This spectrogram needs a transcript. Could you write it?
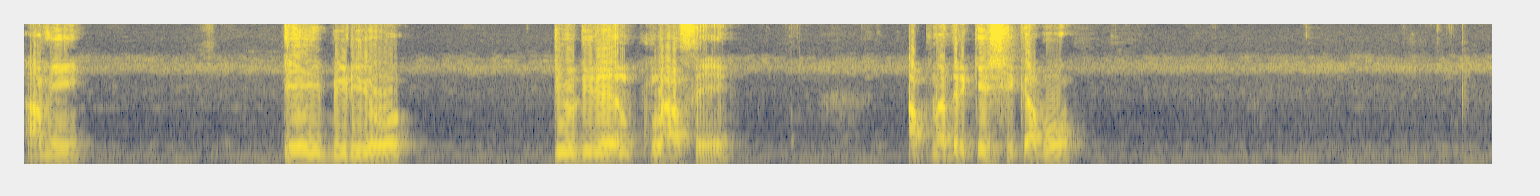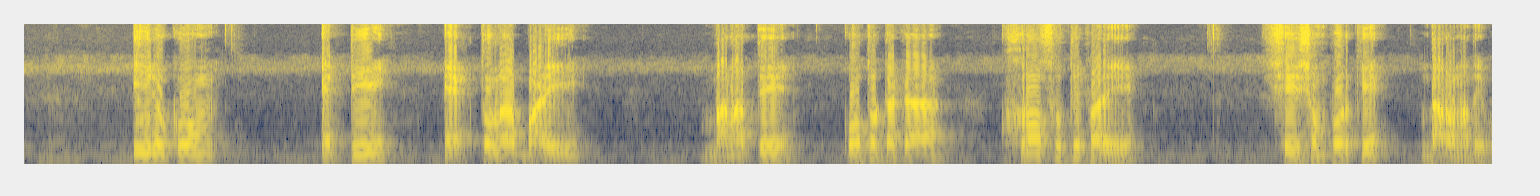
আমি এই ভিডিও টিউটোরিয়াল ক্লাসে আপনাদেরকে শেখাবো এইরকম একটি একতলা বাড়ি বানাতে কত টাকা খরচ হতে পারে সেই সম্পর্কে ধারণা দেব।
